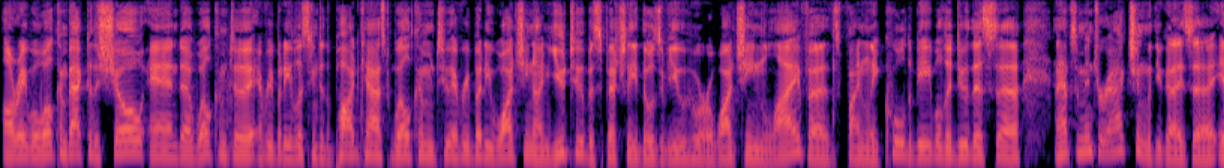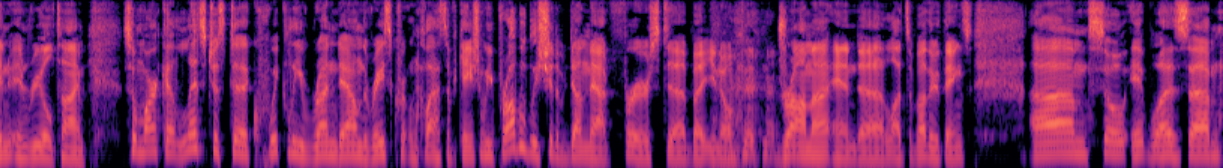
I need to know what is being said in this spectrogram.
All right. Well, welcome back to the show and uh, welcome to everybody listening to the podcast. Welcome to everybody watching on YouTube, especially those of you who are watching live. Uh, it's finally cool to be able to do this uh, and have some interaction with you guys uh, in, in real time. So, Mark, uh, let's just uh, quickly run down the race classification. We probably should have done that first, but, you know, drama and lots of other things. Um, so it was. Um,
